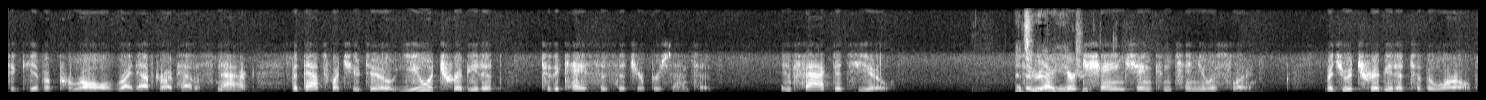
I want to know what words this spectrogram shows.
to give a parole right after I've had a snack. But that's what you do. You attribute it to the cases that you're presented. In fact, it's you. That's so really yeah, you're changing continuously, but you attribute it to the world.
